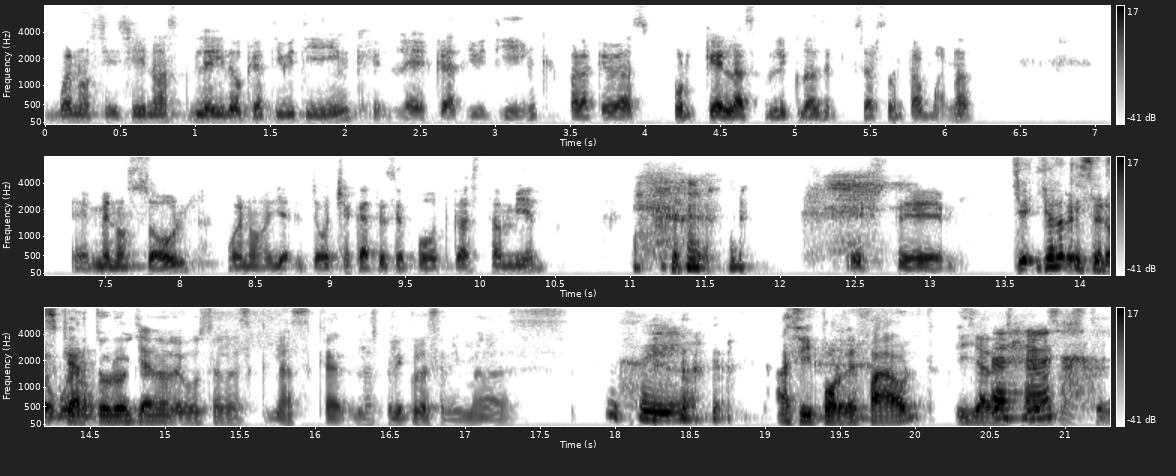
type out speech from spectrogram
bueno, si, si no has leído Creativity Inc., lee Creativity Inc. para que veas por qué las películas de Pixar son tan buenas. Eh, menos Soul. Bueno, ya, yo checate ese podcast también. este. Yo, lo que siento es que a Arturo ya no le gustan las, las, las películas animadas. Sí. así por default y ya después este,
